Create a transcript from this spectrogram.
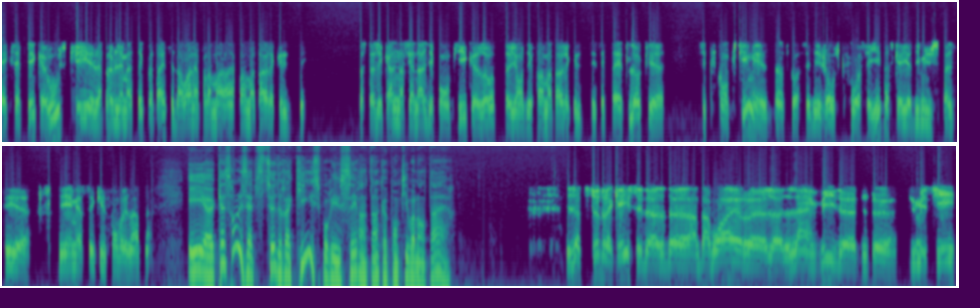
Excepté que où ce qui est la problématique, peut-être, c'est d'avoir un, formateur accrédité. Parce que l'École nationale des pompiers, qu'eux autres, ils ont des formateurs accrédités. C'est peut-être là que c'est plus compliqué, mais en tout cas, c'est des choses qu'il faut essayer parce qu'il y a des municipalités, euh, des MRC qui le font présentement. Et euh, quelles sont les aptitudes requises pour réussir en tant que pompier volontaire? Les attitudes requises, c'est d'avoir euh, l'envie de, du métier,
